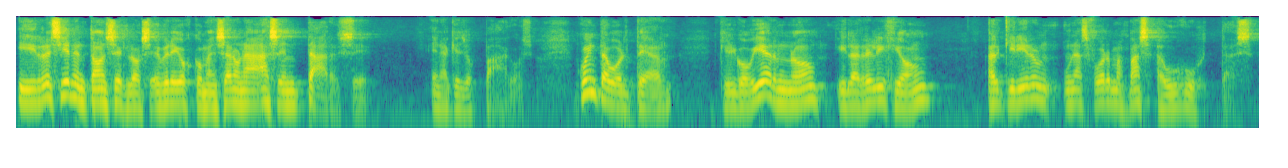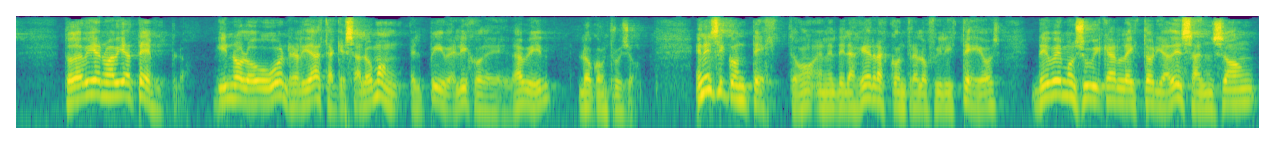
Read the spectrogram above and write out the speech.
Y recién entonces los hebreos comenzaron a asentarse en aquellos pagos. Cuenta Voltaire que el gobierno y la religión adquirieron unas formas más augustas. Todavía no había templo, y no lo hubo en realidad hasta que Salomón, el pibe, el hijo de David, lo construyó. En ese contexto, en el de las guerras contra los filisteos, debemos ubicar la historia de Sansón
